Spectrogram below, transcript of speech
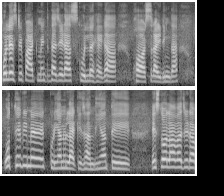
ਪੁਲਿਸ ਡਿਪਾਰਟਮੈਂਟ ਦਾ ਜਿਹੜਾ ਸਕੂਲ ਹੈਗਾ ਹਾਰਸ ਰਾਈਡਿੰਗ ਦਾ, ਉੱਥੇ ਵੀ ਮੈਂ ਕੁੜੀਆਂ ਨੂੰ ਲੈ ਕੇ ਜਾਂਦੀ ਹਾਂ ਤੇ ਇਸ ਤੋਂ ਇਲਾਵਾ ਜਿਹੜਾ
